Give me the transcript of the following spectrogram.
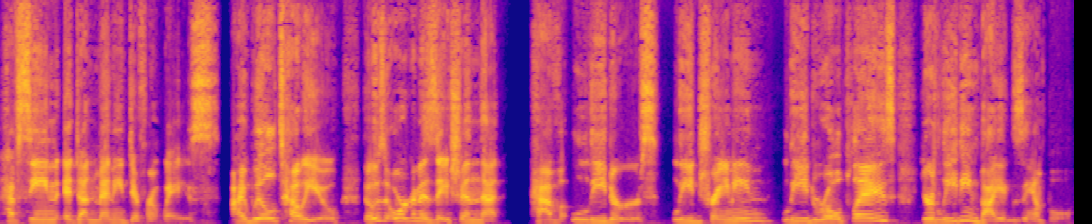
have seen it done many different ways. I will tell you, those organizations that have leaders, lead training, lead role plays, you're leading by example.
